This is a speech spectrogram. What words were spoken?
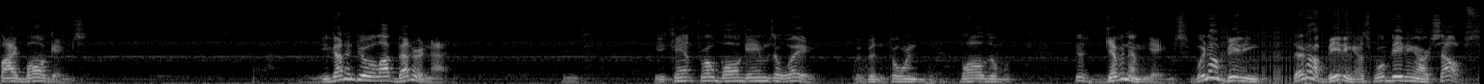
five ball games. You got to do a lot better than that. You, can't throw ball games away. We've been throwing balls, just giving them games. We're not beating. They're not beating us. We're beating ourselves.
